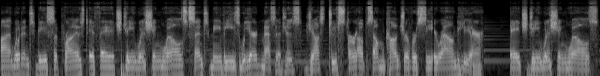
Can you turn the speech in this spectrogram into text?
I wouldn't be surprised if HG Wishing Wells sent me these weird messages just to stir up some controversy around here. HG Wishing Wells,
